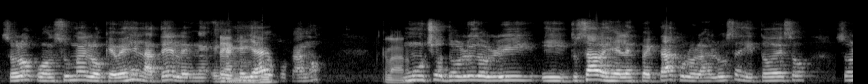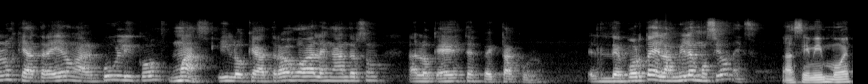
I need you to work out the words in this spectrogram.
solo consume lo que ves en la tele en, aquella época, ¿no? Claro. Mucho WWE y tú sabes, el espectáculo, las luces y todo eso son los que atrayeron al público más y lo que atrajo a Allen Anderson a lo que es este espectáculo. El deporte de las mil emociones. Así mismo es.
